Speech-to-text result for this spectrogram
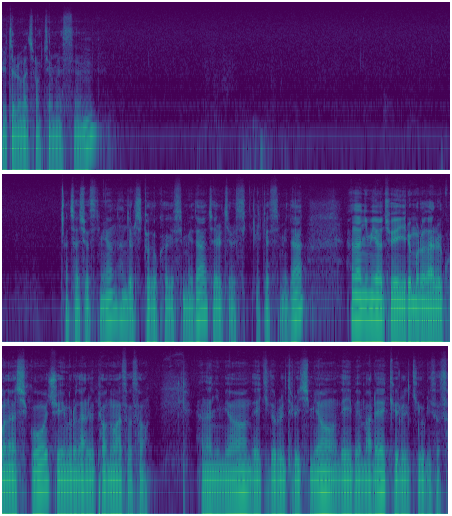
1절로 마지막 절 말씀. 자, 찾으셨으면 한 절씩 교독하겠습니다. 제 1절 읽겠습니다. 하나님이여 주의 이름으로 나를 구원하시고 주의 이름으로 나를 변호하소서. 하나님이여 내 기도를 들으시며 내 입의 말에 귀를 기울이소서.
